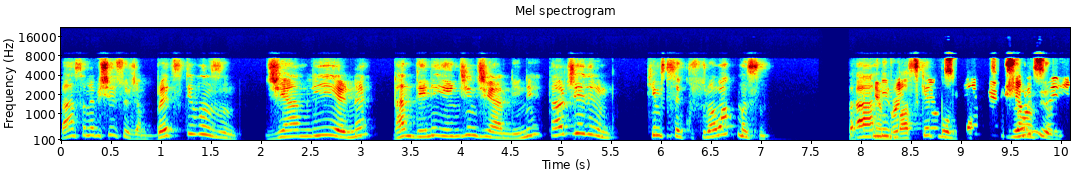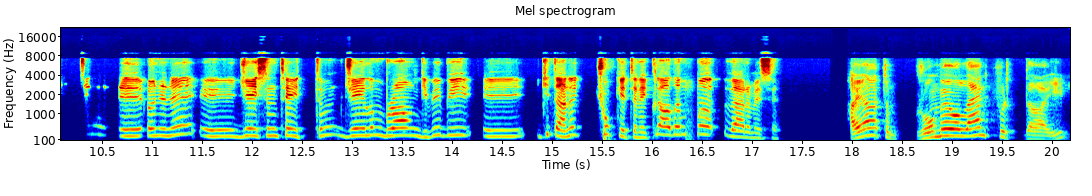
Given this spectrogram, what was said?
ben sana bir şey söyleyeceğim. Brad Stevens'ın GM'liği yerine ben Danny Ainge'in GM'liğini tercih ederim. Kimse kusura bakmasın. Ben ya bir Brad basketbol görmüyorum. E, önüne e, Jason Tatum, Jalen Brown gibi bir e, iki tane çok yetenekli adamı vermesi. Hayatım Romeo Langford dahil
